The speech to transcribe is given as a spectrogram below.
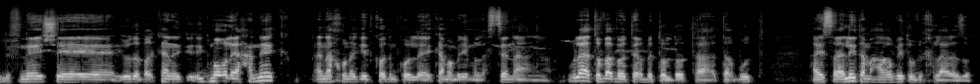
לפני שיהודה ברקן יגמור להיחנק, אנחנו נגיד קודם כל כמה מילים על הסצנה אולי הטובה ביותר בתולדות התרבות הישראלית המערבית ובכלל הזאת.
